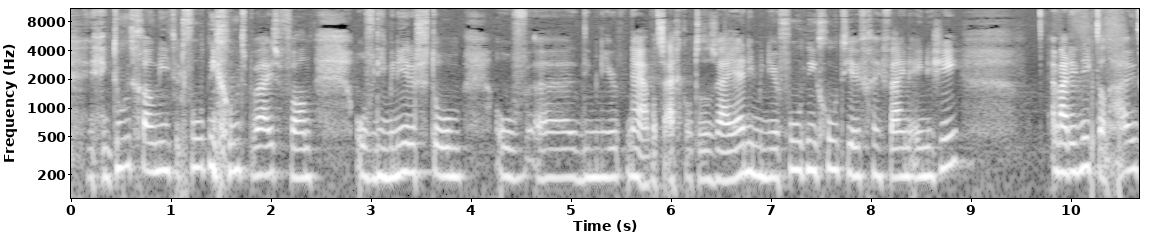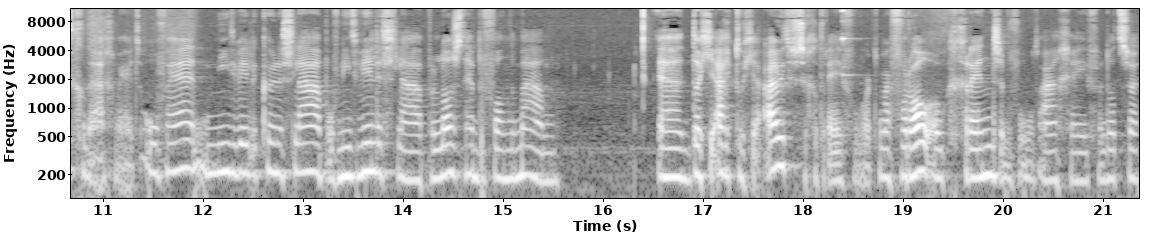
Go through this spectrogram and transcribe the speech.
ik doe het gewoon niet. Het voelt niet goed, bij wijze van. Of die meneer is stom. Of uh, die meneer, nou ja, wat ze eigenlijk altijd al zei, hè, die meneer voelt niet goed, die heeft geen fijne energie. En waarin ik dan uitgedaagd werd. Of hè, niet willen kunnen slapen of niet willen slapen, last hebben van de maan. Uh, dat je eigenlijk tot je uiterste gedreven wordt. Maar vooral ook grenzen bijvoorbeeld aangeven. Dat ze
